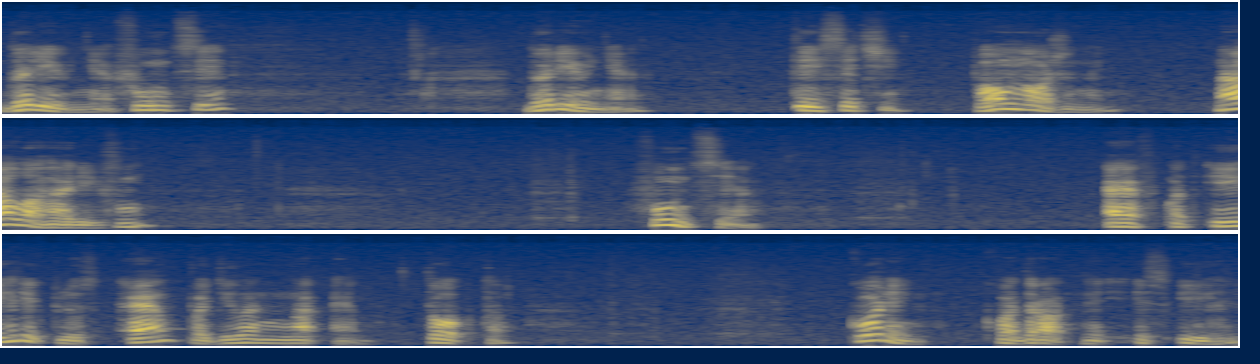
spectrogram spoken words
дорівнює функції, дорівнює тисячі помножений на логарифм. Функція f от y плюс m поділене на m. Тобто корінь квадратний із y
